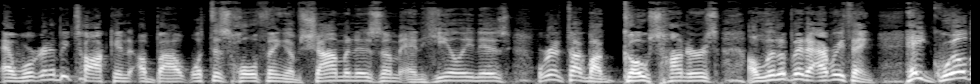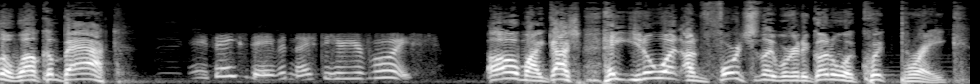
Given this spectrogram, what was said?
And we're going to be talking about what this whole thing of shamanism and healing is. We're going to talk about ghost hunters, a little bit of everything. Hey, Gwilda, welcome back. Hey, thanks, David. Nice to hear your voice. Oh my gosh. Hey, you know what? Unfortunately, we're going to go to a quick break.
